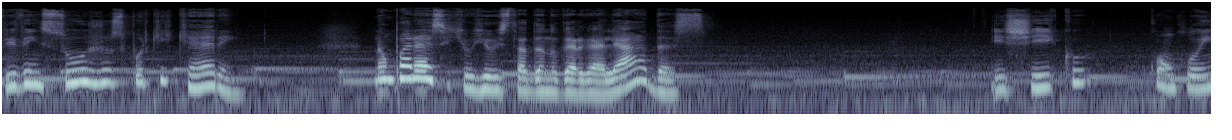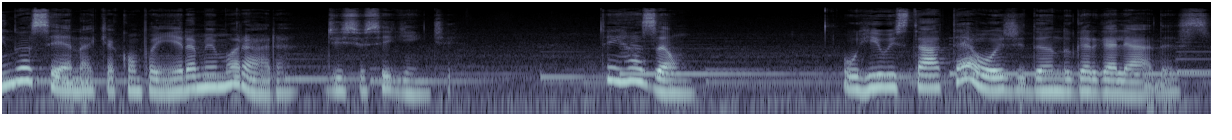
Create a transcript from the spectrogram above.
vivem sujos porque querem. Não parece que o rio está dando gargalhadas? E Chico, concluindo a cena que a companheira memorara, disse o seguinte: Tem razão. O rio está até hoje dando gargalhadas,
